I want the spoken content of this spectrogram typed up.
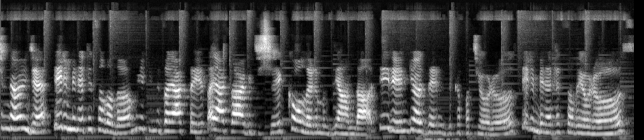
Şimdi önce derin bir nefes alalım. Hepimiz ayaktayız. Ayaklar bitişik, kollarımız yanda. Derin gözlerimizi kapatıyoruz. Derin bir nefes alıyoruz.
